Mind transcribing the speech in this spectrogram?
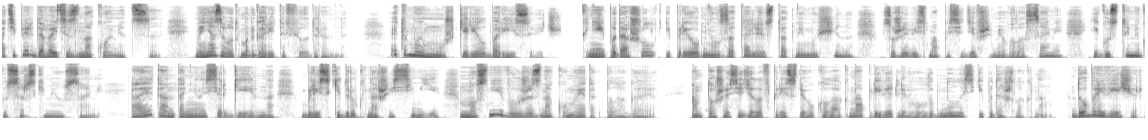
А теперь давайте знакомиться. Меня зовут Маргарита Федоровна. Это мой муж Кирилл Борисович. К ней подошел и приобнял за талию статный мужчина с уже весьма поседевшими волосами и густыми гусарскими усами. А это Антонина Сергеевна, близкий друг нашей семьи, но с ней вы уже знакомы, я так полагаю. Антоша сидела в кресле около окна, приветливо улыбнулась и подошла к нам. «Добрый вечер.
